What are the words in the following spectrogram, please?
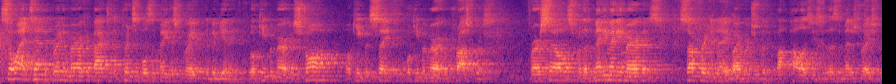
So I intend to bring America back to the principles that made us great in the beginning. We'll keep America strong, we'll keep it safe, we'll keep America prosperous. For ourselves, for the many, many Americans suffering today by virtue of the policies of this administration,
